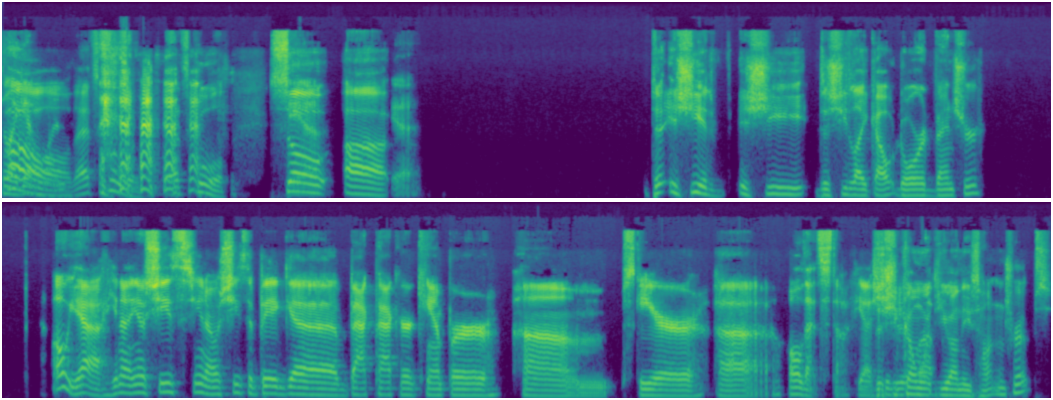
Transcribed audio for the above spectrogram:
until I get oh, one. that's cool. That's cool. So, uh, Yeah. is she is she does she like outdoor adventure? Oh yeah, you know, you know, she's you know she's a big uh, backpacker, camper, um, skier, uh, all that stuff. Yeah, Does she grew come with you on these hunting trips?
